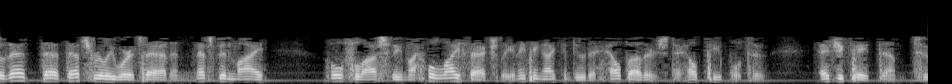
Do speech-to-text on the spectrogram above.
so that that that's really where it's at. And that's been my whole philosophy, my whole life actually. Anything I can do to help others, to help people, to educate them, to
